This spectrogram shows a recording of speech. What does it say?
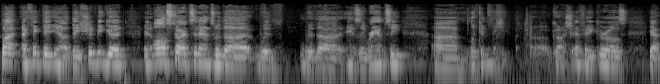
But I think that you know they should be good. It all starts and ends with uh with with uh Ainsley Ramsey. Um, looking, oh gosh, FA girls, yeah,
